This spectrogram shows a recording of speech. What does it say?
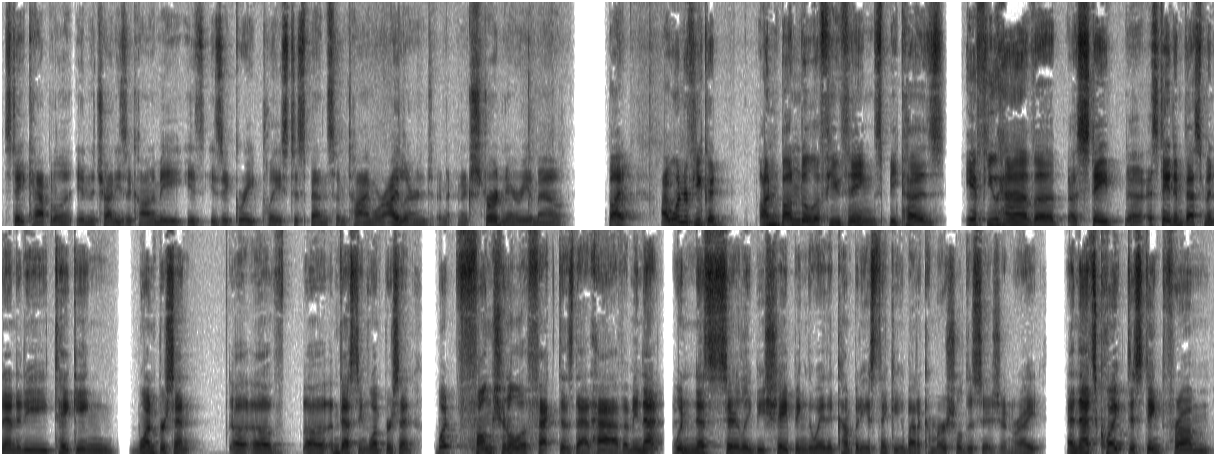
state capital in the Chinese economy is is a great place to spend some time where I learned an, an extraordinary amount. But I wonder if you could unbundle a few things because if you have a, a state a state investment entity taking one percent uh, of uh, investing 1%, what functional effect does that have? I mean, that wouldn't necessarily be shaping the way the company is thinking about a commercial decision, right? And that's quite distinct from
